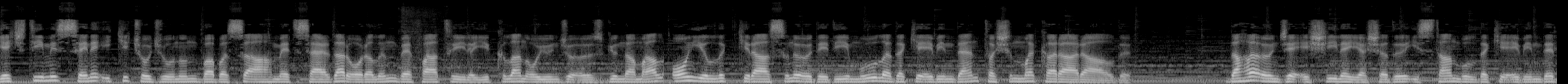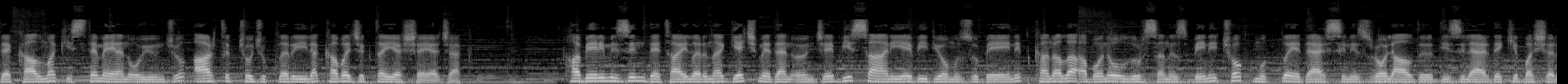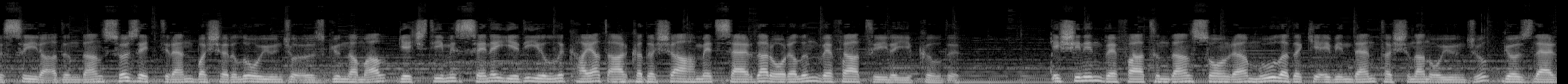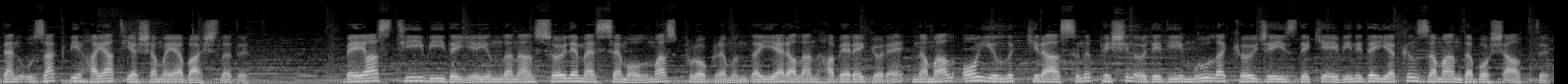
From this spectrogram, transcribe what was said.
Geçtiğimiz sene iki çocuğunun babası Ahmet Serdar Oral'ın vefatıyla yıkılan oyuncu Özgün Amal, 10 yıllık kirasını ödediği Muğla'daki evinden taşınma kararı aldı. Daha önce eşiyle yaşadığı İstanbul'daki evinde de kalmak istemeyen oyuncu, artık çocuklarıyla Kavacık'ta yaşayacak. Haberimizin detaylarına geçmeden önce bir saniye videomuzu beğenip kanala abone olursanız beni çok mutlu edersiniz. Rol aldığı dizilerdeki başarısıyla adından söz ettiren başarılı oyuncu Özgün Amal, geçtiğimiz sene 7 yıllık hayat arkadaşı Ahmet Serdar Oral'ın vefatıyla yıkıldı. Eşinin vefatından sonra Muğla'daki evinden taşınan oyuncu, gözlerden uzak bir hayat yaşamaya başladı. Beyaz TV'de yayınlanan Söylemezsem Olmaz programında yer alan habere göre, Namal, 10 yıllık kirasını peşin ödediği Muğla Köyceğiz'deki evini de yakın zamanda boşalttı.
